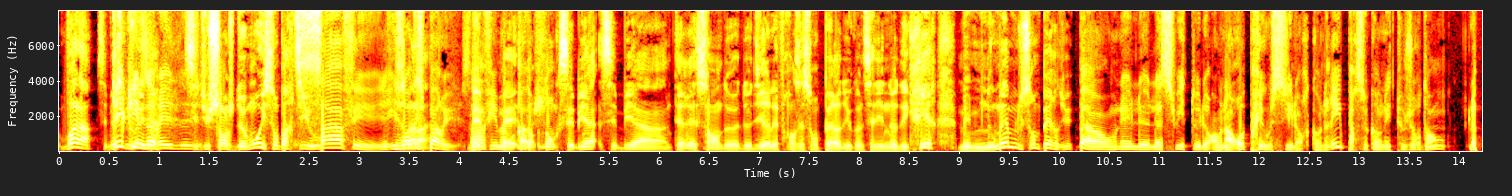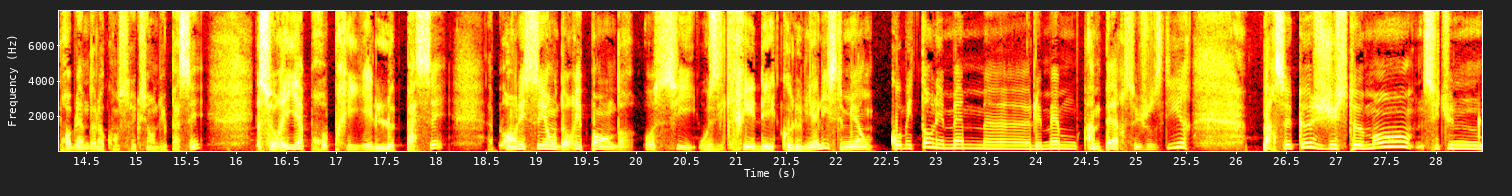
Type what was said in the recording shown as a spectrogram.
Voilà, c'est bien Dès ce Si tu changes de mot, ils sont partis où Ça a fait, ils ont disparu. Ça mais, a fait mais, donc c'est bien, c'est bien intéressant de, de, dire les Français sont perdus comme ça dit de décrire, mais nous-mêmes nous sommes perdus. Bah, on est le, la suite, on a repris aussi leur conneries parce qu'on est toujours dans le problème de la construction du passé, se réapproprier le passé, en essayant de répondre aussi aux écrits des colonialistes, mais en commettant les mêmes, euh, les mêmes impairs, si j'ose dire, parce que justement, c'est une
